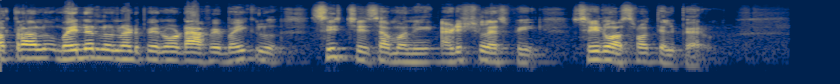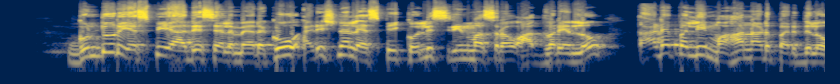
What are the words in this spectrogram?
పత్రాలు మైనర్లు నడిపే నూట యాభై బైకులు సీజ్ చేశామని అడిషనల్ ఎస్పీ శ్రీనివాసరావు తెలిపారు. గుంటూరు ఎస్పీ ఆదేశాల మేరకు అడిషనల్ ఎస్పీ కొల్లి శ్రీనివాసరావు ఆధ్వర్యంలో తాడేపల్లి మహానాడు పరిధిలో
